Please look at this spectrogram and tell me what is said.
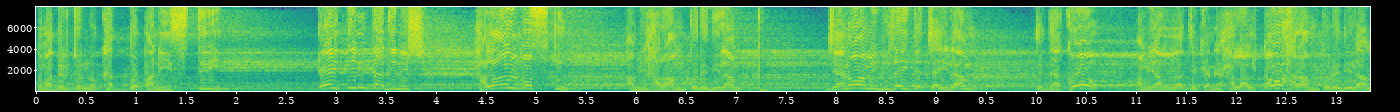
তোমাদের জন্য খাদ্য, পানি, স্ত্রী, এই তিনটা জিনিস হালাল বস্তু আমি হারাম করে দিলাম। যেন আমি বুঝাইতে চাইলাম যে দেখো, আমি আল্লাহ যেখানে হালালটাও হারাম করে দিলাম,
